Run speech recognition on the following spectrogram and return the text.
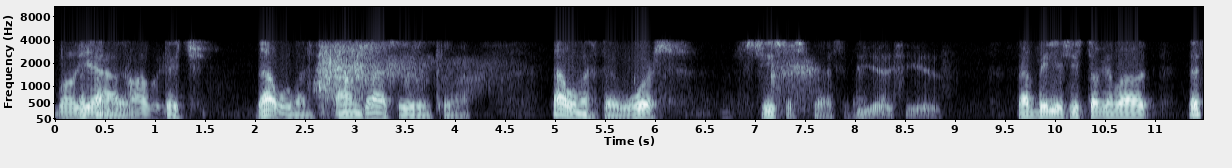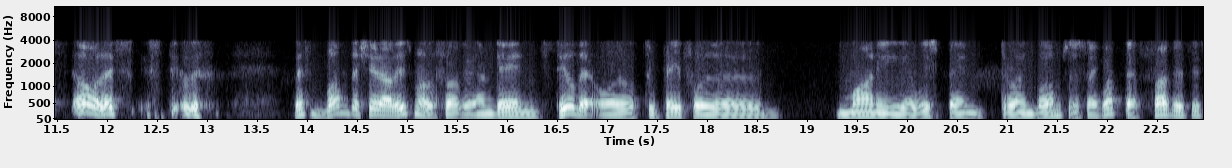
Well, That's yeah, probably. Bitch. That woman, I'm glad she didn't kill her. That woman's the worst. Jesus Christ. man. Yeah, she is. That video she's talking about, let's, oh, let's, steal, let's bomb the shit out of this motherfucker and then steal the oil to pay for the money that we spend throwing bombs. It's like, what the fuck is this?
